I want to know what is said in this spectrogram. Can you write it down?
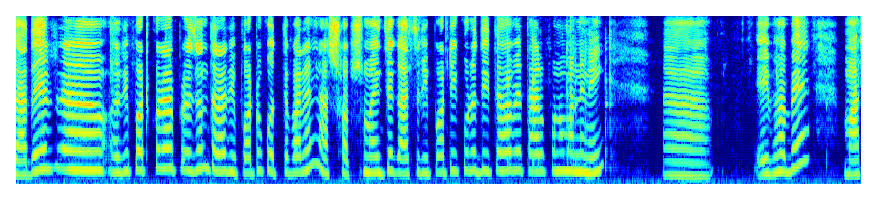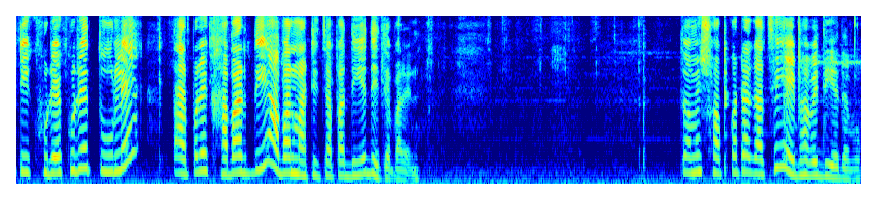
যাদের রিপোর্ট করার প্রয়োজন তারা রিপোর্টও করতে পারেন। আর সবসময় যে গাছ রিপোর্টই করে দিতে হবে তার কোনো মানে নেই। এইভাবে মাটি খুঁড়ে খুঁড়ে তুলে তারপরে খাবার দিয়ে আবার মাটি চাপা দিয়ে দিতে পারেন। তো আমি সব কটা গাছেই এইভাবে দিয়ে দেবো।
